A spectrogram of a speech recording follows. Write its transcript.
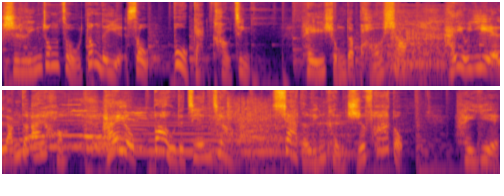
使林中走动的野兽不敢靠近。黑熊的咆哮，还有野狼的哀嚎，还有豹的尖叫，吓得林肯直发抖。黑夜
